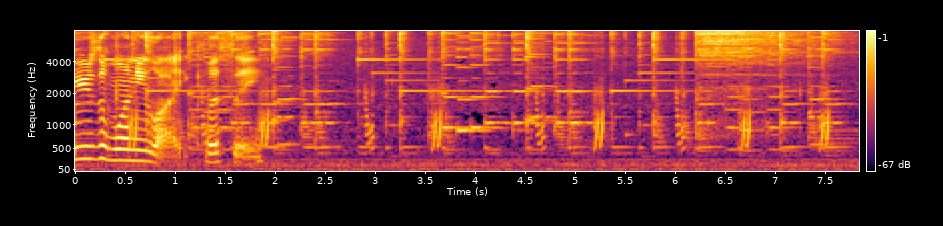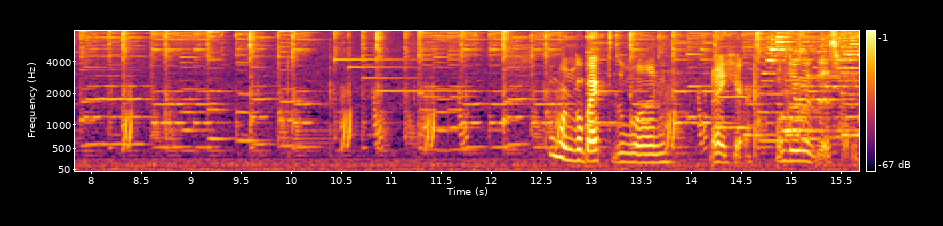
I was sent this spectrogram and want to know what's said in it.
Choose the one you like. Let's see. We're gonna go back to the one right here. We'll do with this one.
